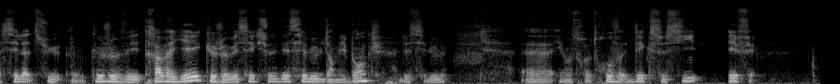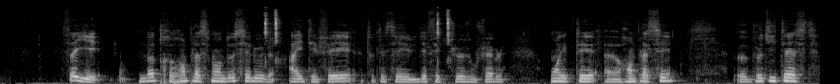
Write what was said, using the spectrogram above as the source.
c'est là-dessus que je vais travailler, que je vais sélectionner des cellules dans mes banques de cellules. Et on se retrouve dès que ceci est fait. Ça y est, notre remplacement de cellules a été fait. Toutes les cellules défectueuses ou faibles ont été remplacées. petit test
